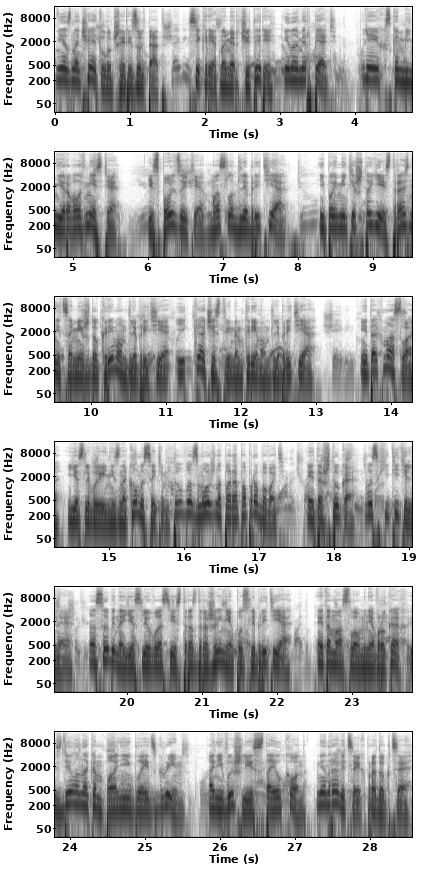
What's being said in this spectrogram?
не означает лучший результат. Секрет номер 4 и номер 5. Я их скомбинировал вместе. Используйте масло для бритья. И поймите, что есть разница между кремом для бритья и качественным кремом для бритья. Итак, масло. Если вы не знакомы с этим, то, возможно, пора попробовать. Эта штука восхитительная, особенно если у вас есть раздражение после бритья. Это масло у меня в руках сделано компанией Blades Green. Они вышли из StyleCon. Мне нравится их продукция.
